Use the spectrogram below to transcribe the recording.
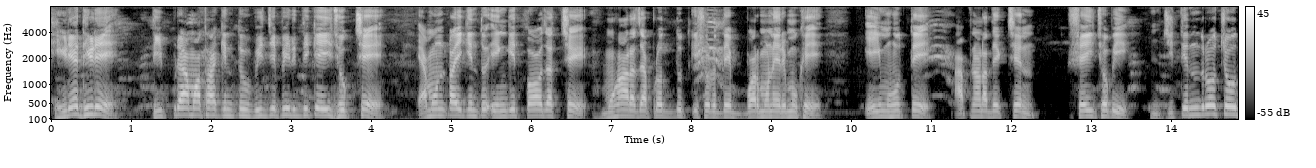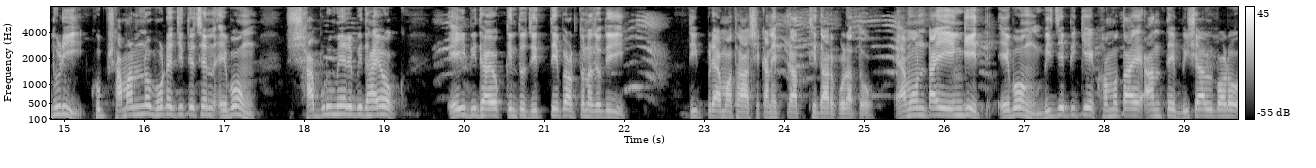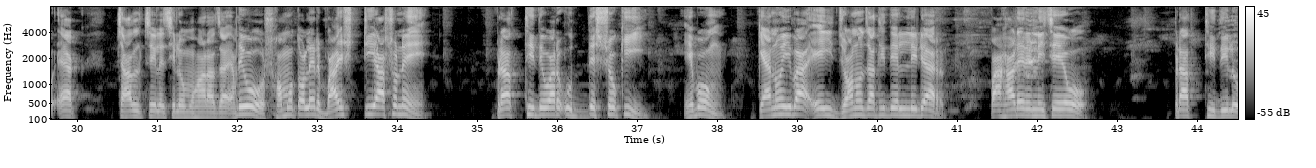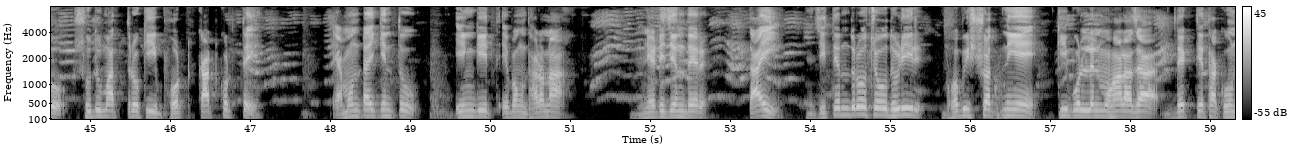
ধীরে ধীরে তিপড়া মাথা কিন্তু বিজেপির দিকেই ঝুঁকছে। এমনটাই কিন্তু ইঙ্গিত পাওয়া যাচ্ছে মহারাজা প্রদ্যুৎ কিশোর দেব বর্মনের মুখে। এই মুহূর্তে আপনারা দেখছেন সেই ছবি। জিতেন্দ্র চৌধুরী খুব সামান্য ভোটে জিতেছেন এবং সাবরুমের বিধায়ক, এই বিধায়ক কিন্তু জিততে পারতো না যদি তিপড়া মাথা সেখানে প্রার্থী দাঁড় করাতো। এমনটাই ইঙ্গিত এবং বিজেপিকে ক্ষমতায় আনতে বিশাল বড় এক চাল চেলেছিল মহারাজা। এও সমতলের বাইশটি আসনে প্রার্থী দেওয়ার উদ্দেশ্য কি এবং কেনই বা এই জনজাতিদের লিডার পাহাড়ের নিচেও প্রার্থী দিল শুধুমাত্র কি ভোট কাট করতে? এমনটাই কিন্তু ইঙ্গিত এবং ধারণা নেটিজেনদের। তাই জিতেন্দ্র চৌধুরীর ভবিষ্যৎ নিয়ে কি বললেন মহারাজা? দেখতে থাকুন।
